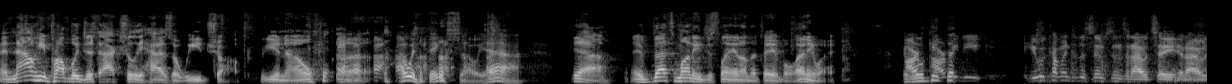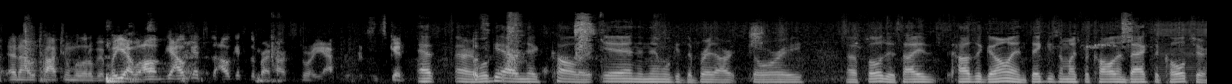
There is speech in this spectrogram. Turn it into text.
and now he probably just actually has a weed shop. You know, uh, I would think so. Yeah. yeah, if that's money just laying on the table. Anyway, R- We'll get the- RVD. He would come into The Simpsons, and I would say, and I would, and I would talk to him a little bit. But yeah, well, I'll, I'll get to the, I'll get to the Bret Hart story afterwards. It's good. At, all right, we'll get our next caller in, and then we'll get the Bret Hart story. Uh, Fotis, how, how's it going? Thank you so much for calling back to culture.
